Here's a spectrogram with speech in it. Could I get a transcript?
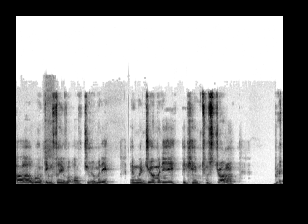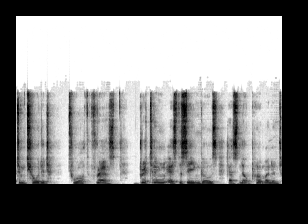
uh, worked in favor of Germany. And when Germany became too strong, Britain tilted toward France. Britain, as the saying goes, has no permanent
